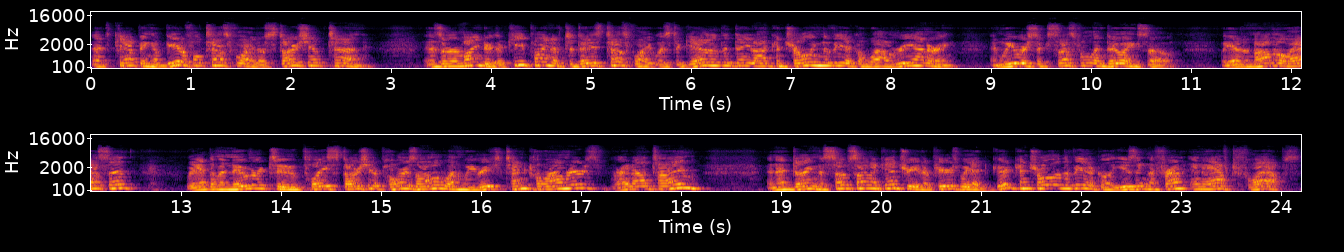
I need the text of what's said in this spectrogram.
that's capping a beautiful test flight of Starship 10. As a reminder, the key point of today's test flight was to gather the data on controlling the vehicle while re-entering, and we were successful in doing so. We had a nominal ascent. We had the maneuver to place Starship horizontal when we reached 10 kilometers, right on time. And then during the subsonic entry, it appears we had good control of the vehicle using the front and aft flaps.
